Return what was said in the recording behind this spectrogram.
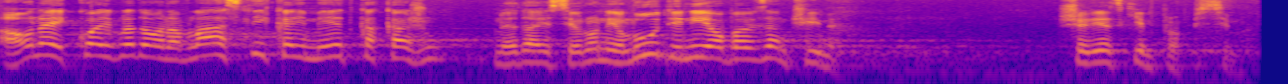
A onaj ko je gledao na vlasnika imetka, kažu, ne daje se, jer on je ludi, nije obavezan čime? Šerijetskim propisima.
